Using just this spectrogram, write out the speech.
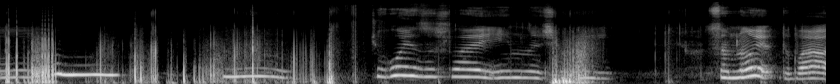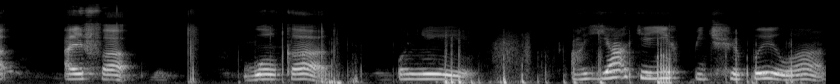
ні. Ні. Чого я зайшла іменно сюди? Со мною два альфа волка. О, ні. А як я їх підчепила?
